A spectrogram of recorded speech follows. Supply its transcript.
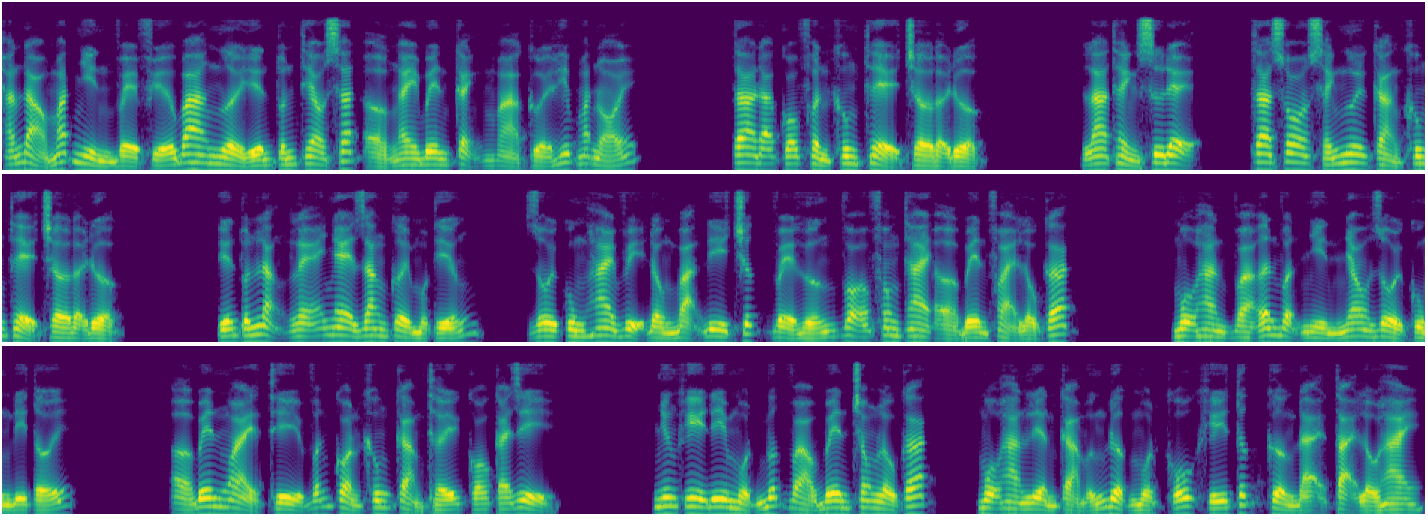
Hắn đảo mắt nhìn về phía ba người Yến Tuấn theo sát ở ngay bên cạnh mà cười híp mắt nói. Ta đã có phần không thể chờ đợi được. La Thành sư đệ, ta so sánh ngươi càng không thể chờ đợi được. Yến Tuấn lặng lẽ nhe răng cười một tiếng, rồi cùng hai vị đồng bạn đi trước về hướng võ phong thai ở bên phải lầu cát. Mộ Hàn và ân vận nhìn nhau rồi cùng đi tới. Ở bên ngoài thì vẫn còn không cảm thấy có cái gì. Nhưng khi đi một bước vào bên trong lầu cát, mộ Hàn liền cảm ứng được một cỗ khí tức cường đại tại lầu 2,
